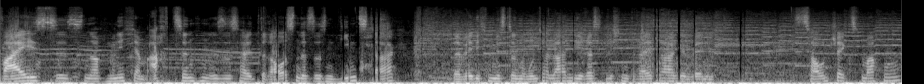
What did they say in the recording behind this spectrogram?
weiß es noch nicht. Am 18. ist es halt draußen, das ist ein Dienstag. Da werde ich mir es dann runterladen. Die restlichen drei Tage werde ich Soundchecks machen.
